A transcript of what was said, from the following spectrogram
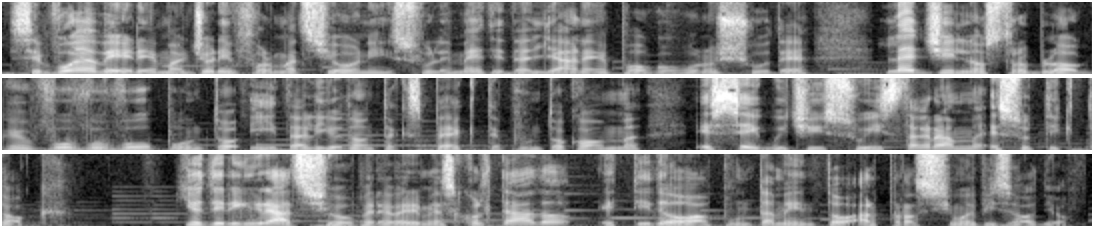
Se vuoi avere maggiori informazioni sulle mete italiane poco conosciute, leggi il nostro blog www.italyoudontexpect.com e seguici su Instagram e su TikTok. Io ti ringrazio per avermi ascoltato e ti do appuntamento al prossimo episodio.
